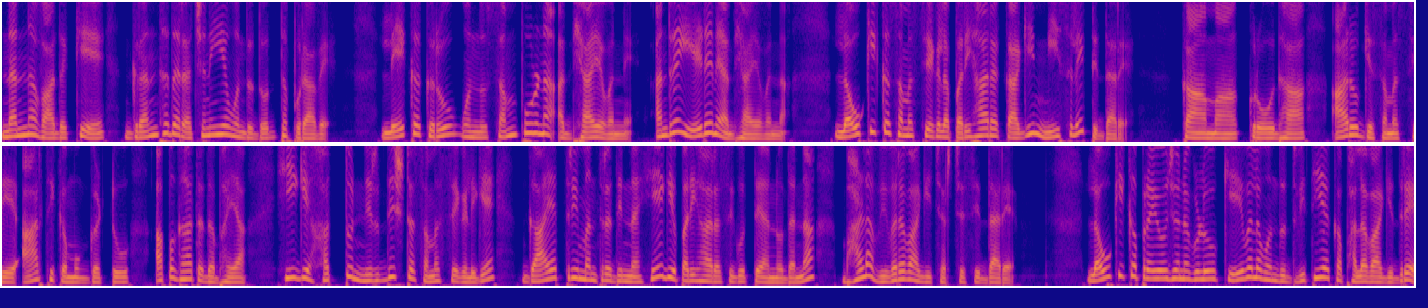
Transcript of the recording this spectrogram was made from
ನನ್ನ ವಾದಕ್ಕೆ ಗ್ರಂಥದ ರಚನೆಯೇ ಒಂದು ದೊಡ್ಡ ಪುರಾವೆ. ಲೇಖಕರು ಒಂದು ಸಂಪೂರ್ಣ ಅಧ್ಯಾಯವನ್ನೇ, ಅಂದ್ರೆ ಏಳನೇ ಅಧ್ಯಾಯವನ್ನ, ಲೌಕಿಕ ಸಮಸ್ಯೆಗಳ ಪರಿಹಾರಕ್ಕಾಗಿ ಮೀಸಲಿಟ್ಟಿದ್ದಾರೆ. ಕಾಮ, ಕ್ರೋಧ, ಆರೋಗ್ಯ ಸಮಸ್ಯೆ, ಆರ್ಥಿಕ ಮುಗ್ಗಟ್ಟು, ಅಪಘಾತದ ಭಯ ಹೀಗೆ ಹತ್ತು ನಿರ್ದಿಷ್ಟ ಸಮಸ್ಯೆಗಳಿಗೆ ಗಾಯತ್ರಿ ಮಂತ್ರದಿಂದ ಹೇಗೆ ಪರಿಹಾರ ಸಿಗುತ್ತೆ ಅನ್ನೋದನ್ನ ಬಹಳ ವಿವರವಾಗಿ ಚರ್ಚಿಸಿದ್ದಾರೆ. ಲೌಕಿಕ ಪ್ರಯೋಜನಗಳು ಕೇವಲ ಒಂದು ದ್ವಿತೀಯಕ ಫಲವಾಗಿದ್ರೆ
